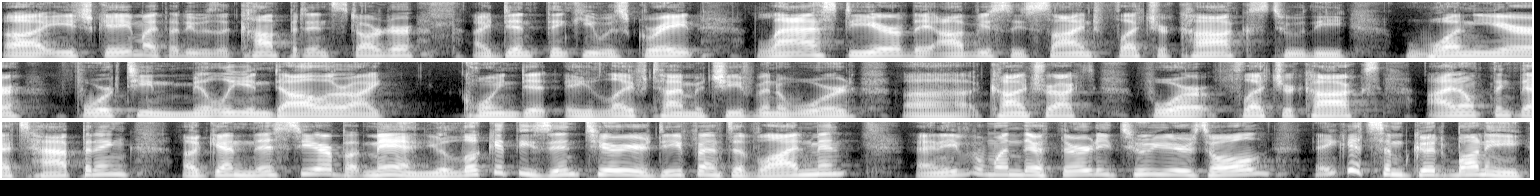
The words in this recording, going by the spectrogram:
uh, each game. I thought he was a competent starter. I didn't think he was great last year. They obviously signed Fletcher Cox to the one-year, $14 million. I coined it a Lifetime Achievement Award uh, contract for Fletcher Cox. I don't think that's happening again this year, but man, you look at these interior defensive linemen, and even when they're 32 years old, they get some good money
